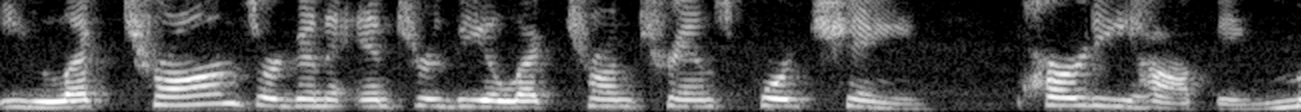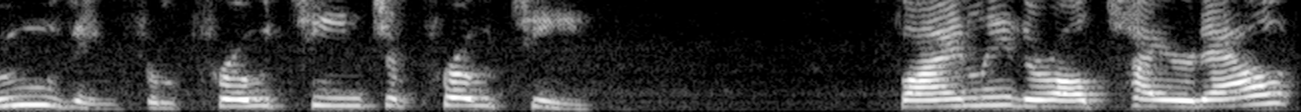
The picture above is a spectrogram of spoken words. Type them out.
Electrons are going to enter the electron transport chain, party hopping, moving from protein to protein. Finally, they're all tired out.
